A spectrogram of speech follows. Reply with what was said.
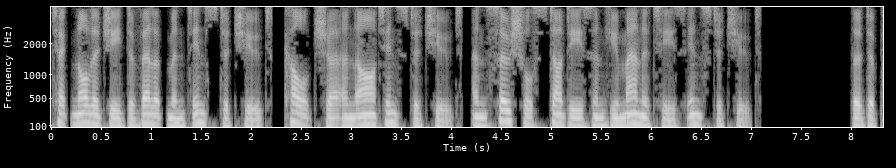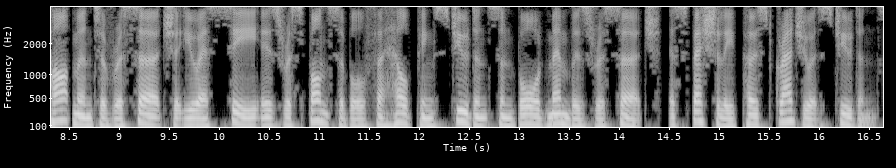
Technology Development Institute, Culture and Art Institute, and Social Studies and Humanities Institute. The Department of Research at USC is responsible for helping students and board members research, especially postgraduate students.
